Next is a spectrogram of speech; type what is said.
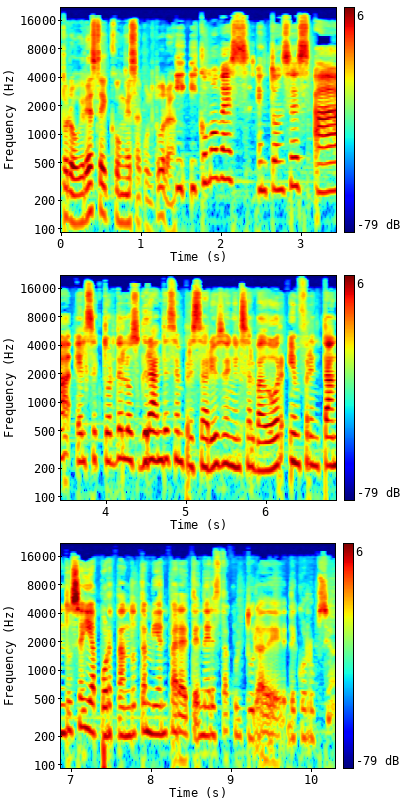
progrese con esa cultura. ¿Y, cómo ves entonces a el sector de los grandes empresarios en El Salvador enfrentándose y aportando también para detener esta cultura de, corrupción?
